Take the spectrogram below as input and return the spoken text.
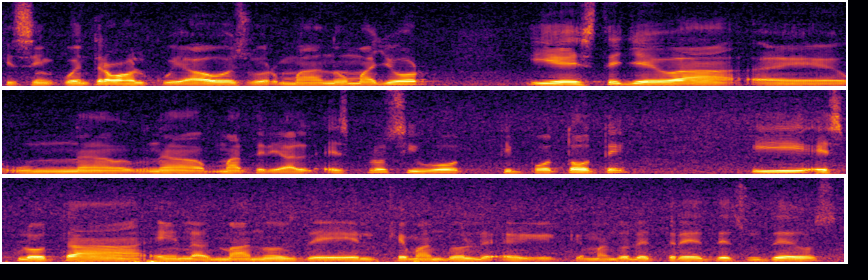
que se encuentra bajo el cuidado de su hermano mayor y este lleva eh, un material explosivo tipo tote y explota en las manos de él, quemándole, eh, quemándole tres de sus dedos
